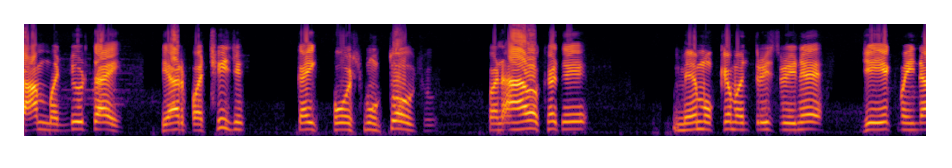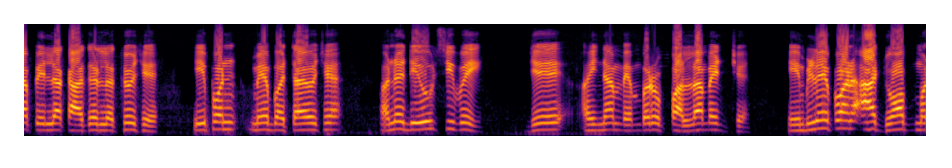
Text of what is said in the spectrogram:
કામ મંજૂર થાય ત્યાર પછી જ કંઈક પોસ્ટ મૂકતો હોઉં છું. પણ આ વખતે મેં મુખ્યમંત્રીશ્રીને જે એક મહિના પહેલાં કાગળ લખ્યો છે એ પણ મેં બતાવ્યો છે. અને દેવસિંહભાઈ જે અહીંના મેમ્બર ઓફ પાર્લામેન્ટ છે એમણે પણ આ જોબ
